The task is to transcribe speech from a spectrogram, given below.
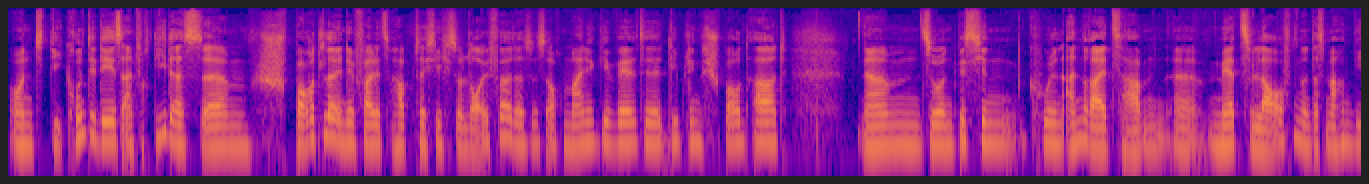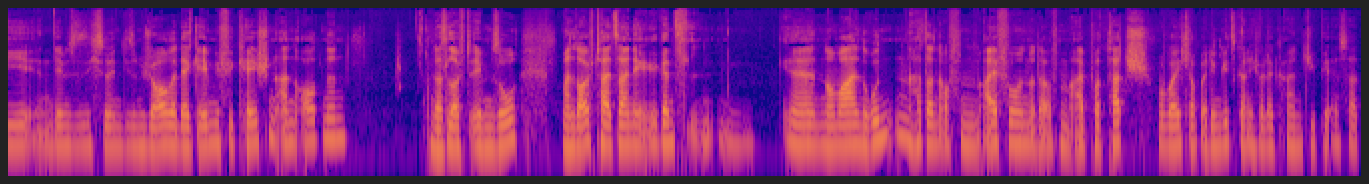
Und die Grundidee ist einfach die, dass ähm, Sportler, in dem Fall jetzt hauptsächlich so Läufer, das ist auch meine gewählte Lieblingssportart, ähm, so ein bisschen coolen Anreiz haben, äh, mehr zu laufen. Und das machen die, indem sie sich so in diesem Genre der Gamification anordnen. Und das läuft eben so, man läuft halt seine ganz äh, normalen Runden, hat dann auf dem iPhone oder auf dem iPod Touch, wobei ich glaube, bei dem geht's gar nicht, weil er keinen GPS hat.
